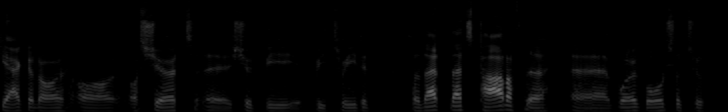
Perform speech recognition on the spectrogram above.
jacket or, or, or shirt uh, should be be treated. So that that's part of the uh, work also to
